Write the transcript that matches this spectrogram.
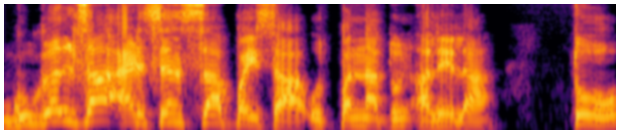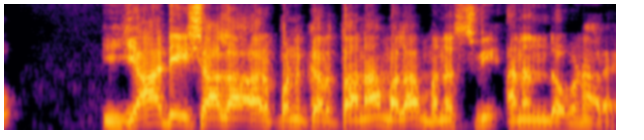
गुगलचा ॲडसेन्सचा पैसा उत्पन्नातून आलेला तो या देशाला अर्पण करताना मला मनस्वी आनंद होणार आहे.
